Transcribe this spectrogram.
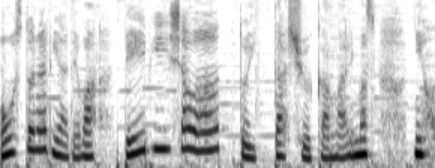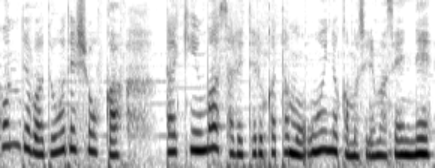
オーストラリアではベイビーシャワーといった習慣があります。日本ではどうでしょうか？最近はされてる方も多いのかもしれませんね。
